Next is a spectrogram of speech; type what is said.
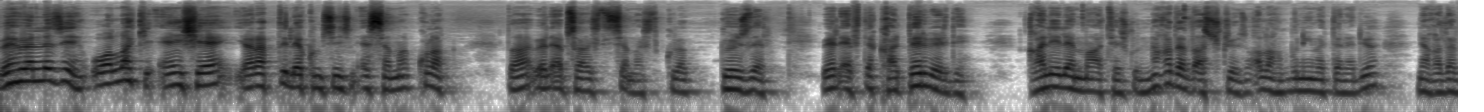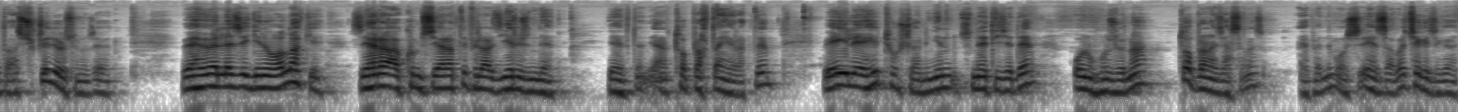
Ve huvellezi o Allah ki enşe yarattı lekum sizin için esema kulak da vel ebsar işte sema işte kulak gözler vel efte kalpler verdi. Galilen ma teşkur. Ne kadar da az şükrediyorsunuz. Allah'ın bu nimetlerine diyor. Ne kadar da az şükrediyorsunuz evet. Ve huvellezi yine o Allah ki zehra akum yarattı filar yeryüzünde. Yani topraktan yarattı. Ve ilehi tuhşarın. Neticede onun huzuruna toplanacaksınız. Efendim o sizi hesaba çekecek. Evet.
